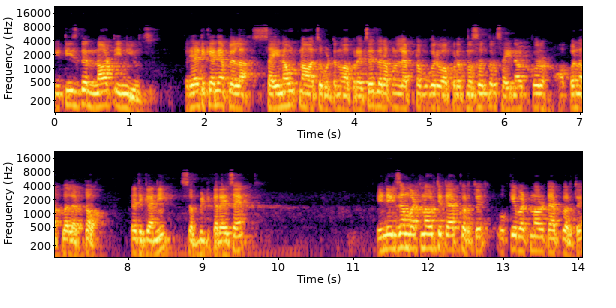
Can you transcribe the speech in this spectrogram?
it is the not in use तर या ठिकाणी आपल्याला साईन आउट नावाचं बटन वापरायचं आहे जर आपण लॅपटॉप वगैरे वापरत नसेल तर साईन आउट करून आपण आपला लॅपटॉप त्या ठिकाणी सबमिट करायचा आहे इंड एक्झाम बटनावरती टॅप करतोय. ओके बटनावर टॅप करतोय.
